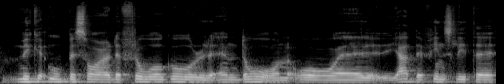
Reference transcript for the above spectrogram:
mycket obesvarade frågor ändå och eh, ja det finns lite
